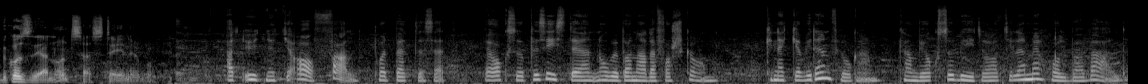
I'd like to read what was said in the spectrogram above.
because they are not sustainable. Att utnyttja avfall på ett bättre sätt är också precis det Nobel Banada forskar om. Knäcker vi den frågan kan vi också bidra till en mer hållbar värld.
